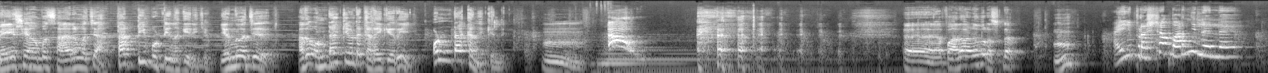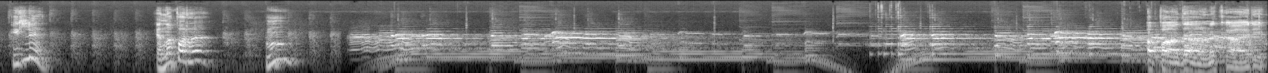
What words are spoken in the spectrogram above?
മേശയാകുമ്പോ സാധനം വെച്ചാ തട്ടി പൊട്ടി എന്നൊക്കെ ഇരിക്കും. എന്ന് വെച്ച് അത് ഉണ്ടാക്കിയവന്റെ കടയിൽ കയറി ഉണ്ടാക്കാൻ നിൽക്കല്ലേ അപ്പൊ അതാണ് പ്രശ്നം. അതിന് പ്രശ്നം പറഞ്ഞില്ലല്ലേ? ഇല്ല. എന്നാ പറ. അപ്പൊ അതാണ് കാര്യം.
